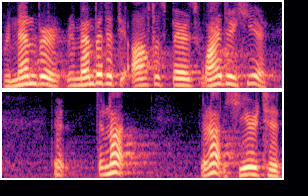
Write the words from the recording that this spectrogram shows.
Remember, remember that the office bearers, why they're here. They're, they're, not, they're not here to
